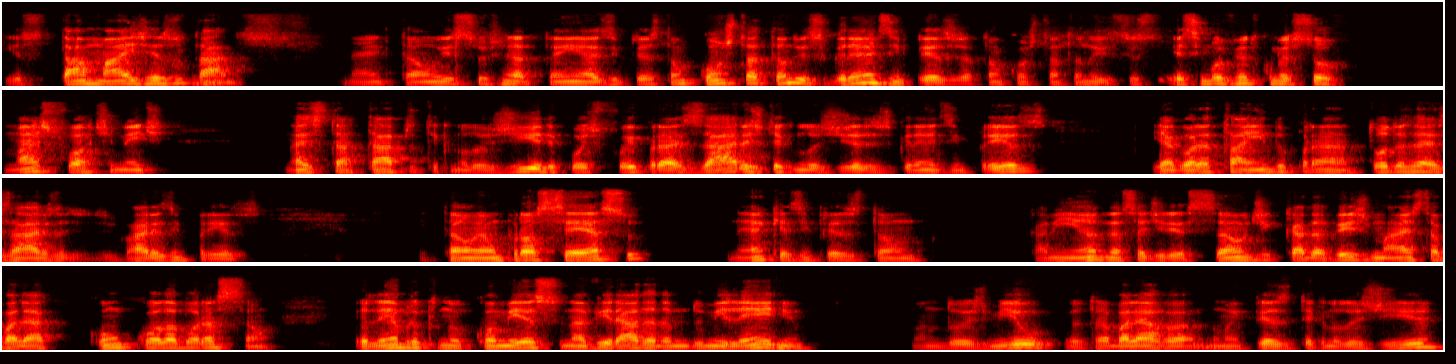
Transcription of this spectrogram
isso dá mais resultados. Né? Então, isso já tem, as empresas estão constatando isso, grandes empresas já estão constatando isso. Esse movimento começou mais fortemente nas startups de tecnologia, depois foi para as áreas de tecnologia das grandes empresas e agora está indo para todas as áreas de várias empresas. Então, é um processo né, que as empresas estão caminhando nessa direção de cada vez mais trabalhar com colaboração. Eu lembro que no começo, na virada do milênio, no ano 2000, eu trabalhava numa empresa de tecnologia,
